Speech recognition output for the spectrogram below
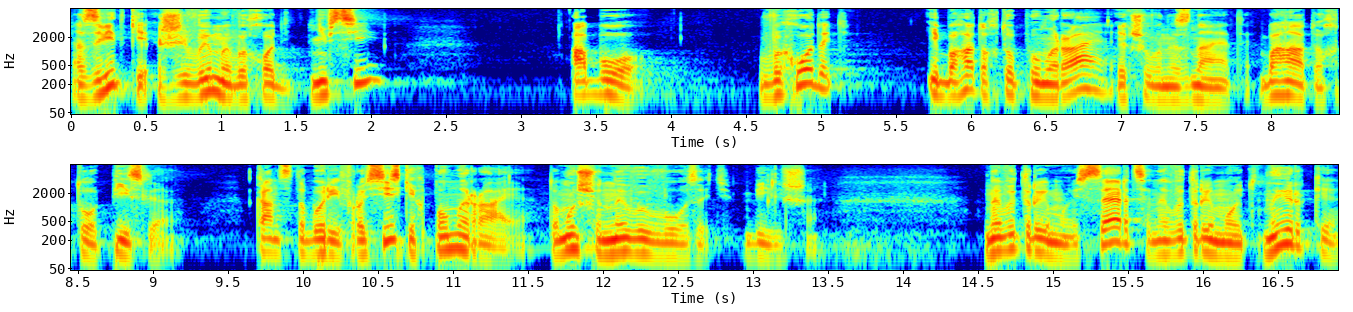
звідки живими виходять не всі, або виходить, і багато хто помирає, якщо ви не знаєте, багато хто після канцтаборів російських помирає, тому що не вивозить більше. Не витримують серце, не витримують нирки,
